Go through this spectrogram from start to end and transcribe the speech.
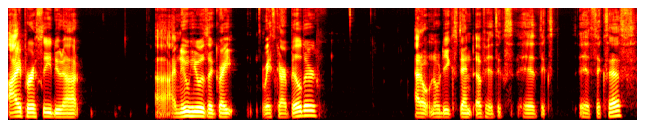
I personally do not. Uh, I knew he was a great race car builder. I don't know the extent of his his his success,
